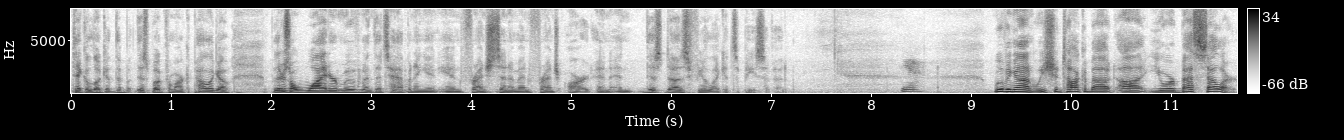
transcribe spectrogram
take a look at the, this book from Archipelago, but there's a wider movement that's happening in, in French cinema and French art. And, and this does feel like it's a piece of it. Yes. Moving on, we should talk about uh, your bestseller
